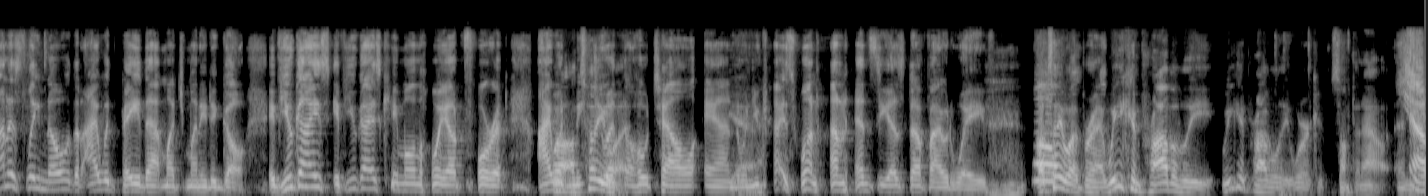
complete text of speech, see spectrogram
honestly know that I would pay that much money to go. If you guys, if you guys came all the way out for it, I would Well, meet tell you, you at the hotel, and when you guys went on NCS stuff, I would wave. I'll tell you what, Brad. We can probably we could probably work something out. and- yeah,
